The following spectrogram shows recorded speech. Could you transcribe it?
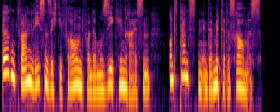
Irgendwann ließen sich die Frauen von der Musik hinreißen und tanzten in der Mitte des Raumes.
